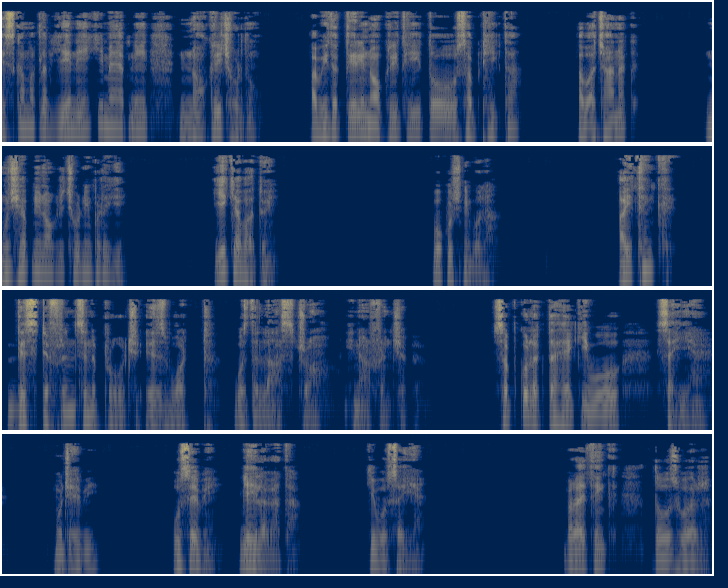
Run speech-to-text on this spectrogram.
इसका मतलब ये नहीं कि मैं अपनी नौकरी छोड़ दूँ। अभी तक तेरी नौकरी थी तो सब ठीक था? अब अचानक मुझे अपनी नौकरी छोड़नी पड़ेगी? ये क्या बात हुई? वो कुछ नहीं बोला। I think this difference in approach is what was the last straw in our friendship सबको लगता है कि वो सही है। मुझे भी, उसे भी, यही लगा था कि वो सही है। But I think those were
